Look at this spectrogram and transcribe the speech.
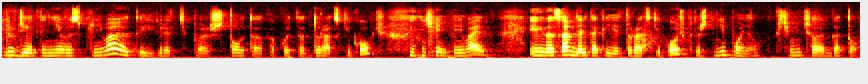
люди это не воспринимают и говорят, типа, что это какой-то дурацкий коуч, ничего не понимает. И на самом деле так и есть, дурацкий коуч, потому что не понял, к чему человек готов.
